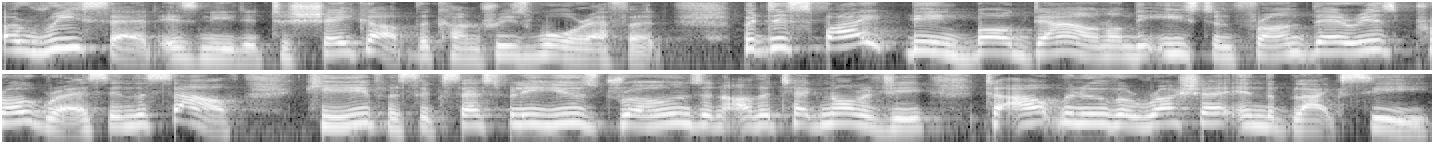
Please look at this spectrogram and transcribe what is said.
a reset is needed to shake up the country's war effort. But despite being bogged down on the Eastern Front, there is progress in the South. Kiev has successfully used drones and other technology to outmaneuver Russia in the Black Sea,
